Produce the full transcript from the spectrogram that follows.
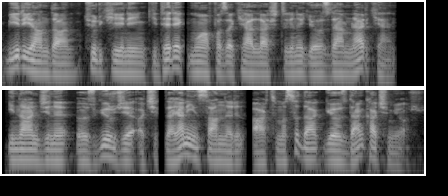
Bir yandan Türkiye'nin giderek muhafazakarlaştığını gözlemlerken, inancını özgürce açıklayan insanların artması da gözden kaçmıyor.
